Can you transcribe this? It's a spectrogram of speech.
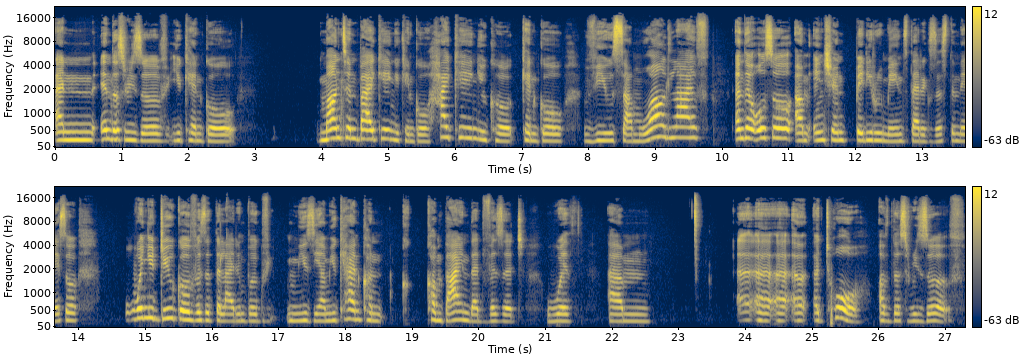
and in this reserve, you can go mountain biking, you can go hiking, you co- can go view some wildlife, and there are also um, ancient Pedi remains that exist in there. So when you do go visit the Lydenburg Museum, you can con- combine that visit with um, a, a, a, a tour of this reserve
